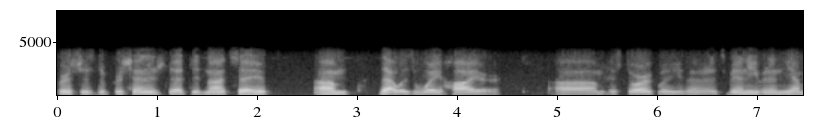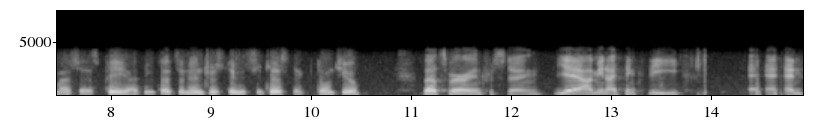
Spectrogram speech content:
versus the percentage that did not save, um, that was way higher um, historically than it's been even in the MSSP. I think that's an interesting statistic, don't you? That's very interesting. Yeah, I mean, I think the and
